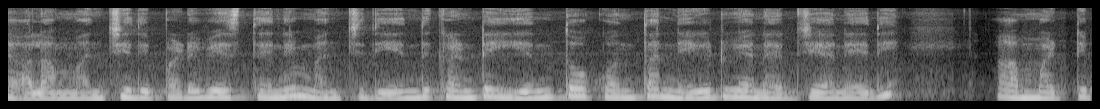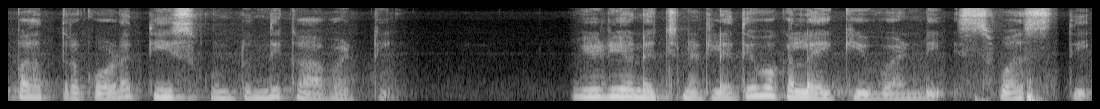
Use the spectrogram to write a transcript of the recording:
చాలా మంచిది. పడవేస్తేనే మంచిది. ఎందుకంటే ఎంతో కొంత నెగిటివ్ ఎనర్జీ అనేది ఆ మట్టి పాత్ర కూడా తీసుకుంటుంది కాబట్టి. వీడియో నచ్చినట్లయితే ఒక లైక్ ఇవ్వండి. స్వస్తి.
